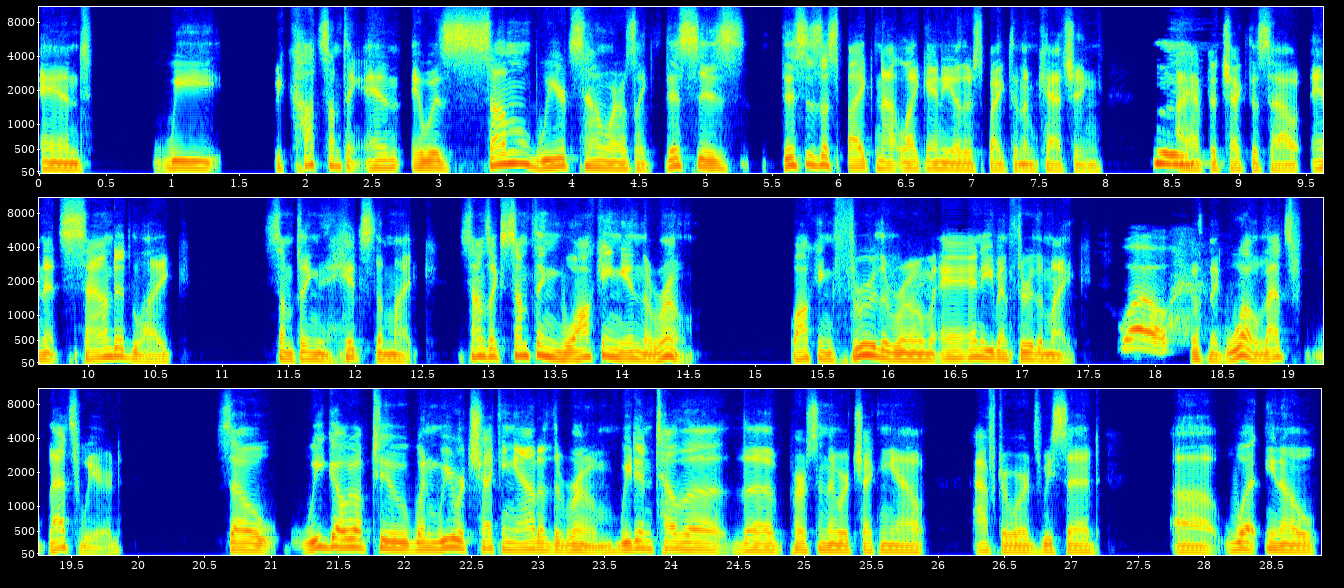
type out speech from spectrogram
And we we caught something and it was some weird sound where i was like this is this is a spike not like any other spike that i'm catching. Mm. i have to check this out. And it sounded like something hits the mic it sounds like something walking in the room walking through the room and even through the mic Whoa. I was like, whoa, that's that's weird. So we go up to when we were checking out of the room, we didn't tell the the person that we're checking out afterwards. We said, uh, what, you know,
